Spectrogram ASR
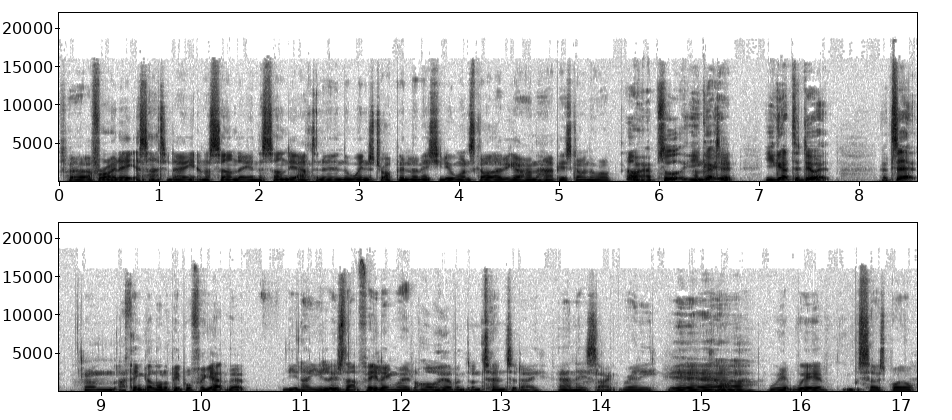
for a Friday, a Saturday, and a Sunday. And the Sunday afternoon, the wind's dropping limits. You do one skydive, you go home the happiest guy in the world. Oh, absolutely. You And got that's it. you got to do it. That's it. Um, I think a lot of people forget that you know you lose that feeling where oh I haven't done ten today, and it's like really Yeah. we're we're so spoiled.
